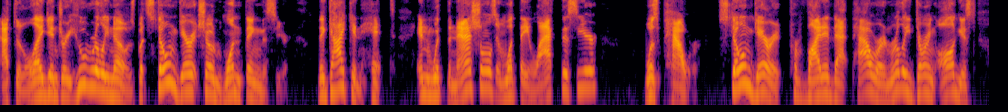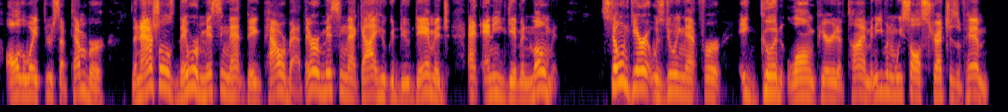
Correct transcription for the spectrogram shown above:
after the leg injury. Who really knows? But Stone Garrett showed one thing this year the guy can hit. And with the Nationals and what they lacked this year was power. Stone Garrett provided that power. And really during August, all the way through September, the Nationals, they were missing that big power bat. They were missing that guy who could do damage at any given moment. Stone Garrett was doing that for a good long period of time. And even we saw stretches of him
